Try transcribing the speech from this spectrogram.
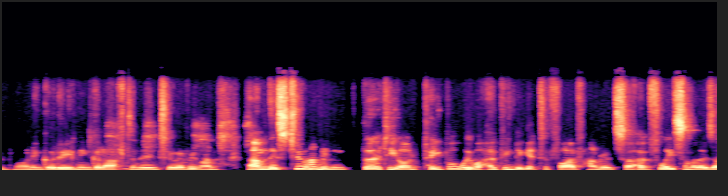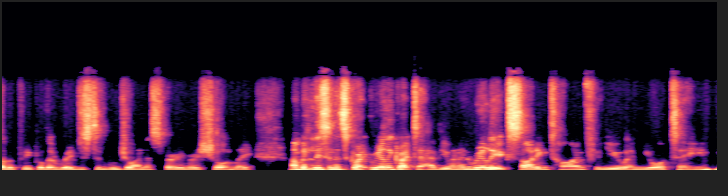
Good morning, good evening, good afternoon to everyone. Um, there's 230 odd people. We were hoping to get to 500, so hopefully some of those other people that registered will join us very, very shortly. Um, but listen, it's great, really great to have you and a really exciting time for you and your team.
